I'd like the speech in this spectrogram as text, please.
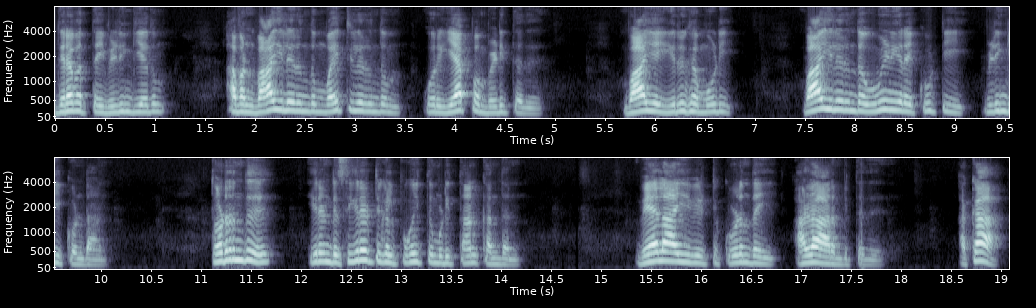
திரவத்தை விழுங்கியதும் அவன் வாயிலிருந்தும் வயிற்றிலிருந்தும் ஒரு ஏப்பம் வெடித்தது. வாயை இறுக மூடி வாயிலிருந்த உமிழ்நீரை கூட்டி விழுங்கிக் கொண்டான். தொடர்ந்து இரண்டு சிகரெட்டுகள் புகைத்து முடித்தான் கந்தன். வேலாயி வீட்டு குழந்தை அழ ஆரம்பித்தது. அக்கா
